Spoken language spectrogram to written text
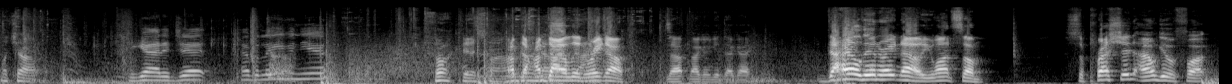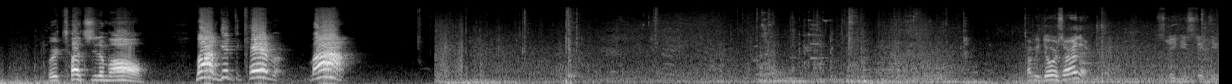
Watch out. You got it, Jet. I believe in you. Fuck this man. I'm, di- going I'm dialed in right now. No, not gonna get that guy. Dialed in right now. You want some suppression? I don't give a fuck. We're touching them all. Mom, get the camera. Mom. How many doors are there? Sneaky, sneaky.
